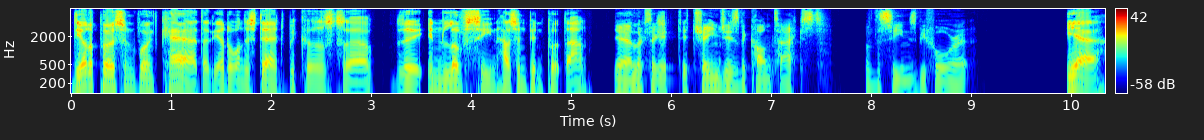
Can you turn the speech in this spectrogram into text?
the other person won't care that the other one is dead because uh, the in love scene hasn't been put down. Yeah, it looks like it, it changes the context of the scenes before it. Yeah.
